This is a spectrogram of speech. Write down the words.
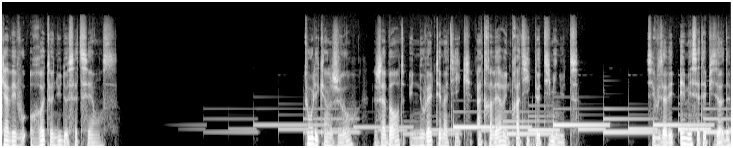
Qu'avez-vous retenu de cette séance? Tous les 15 jours, j'aborde une nouvelle thématique à travers une pratique de 10 minutes. Si vous avez aimé cet épisode,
